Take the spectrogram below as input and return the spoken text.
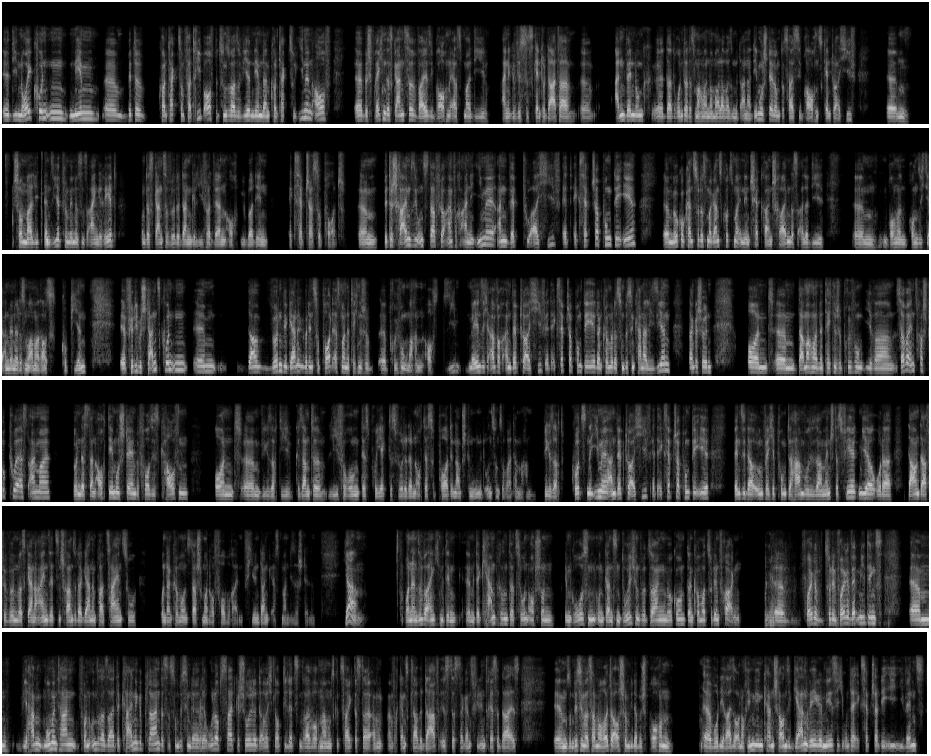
Äh, die Neukunden nehmen äh, bitte Kontakt zum Vertrieb auf, beziehungsweise wir nehmen dann Kontakt zu Ihnen auf, äh, besprechen das Ganze, weil Sie brauchen erstmal die eine gewisse Scantodata äh, Anwendung darunter. Das machen wir normalerweise mit einer Demostellung. Das heißt, Sie brauchen Scanto Archiv ähm, schon mal lizenziert für mindestens ein Gerät und das Ganze würde dann geliefert werden auch über den Accepture Support. Ähm, bitte schreiben Sie uns dafür einfach eine E-Mail an web2archiv.accepture.de. Äh, Mirko, kannst du das mal ganz kurz mal in den Chat reinschreiben, dass alle die ähm, brauchen, brauchen sich die Anwender das nur einmal rauskopieren. Äh, für die Bestandskunden ähm, da würden wir gerne über den Support erstmal eine technische äh, Prüfung machen. Auch Sie melden sich einfach an webtoarchiv.accepture.de, dann können wir das so ein bisschen kanalisieren. Dankeschön. Und ähm, da machen wir eine technische Prüfung Ihrer Serverinfrastruktur erst einmal, würden das dann auch Demo stellen, bevor Sie es kaufen. Und ähm, wie gesagt, die gesamte Lieferung des Projektes würde dann auch der Support in Abstimmung mit uns und so weiter machen. Wie gesagt, kurz eine E-Mail an webtoarchiv.accepture.de wenn Sie da irgendwelche Punkte haben, wo Sie sagen, Mensch, das fehlt mir oder da und dafür würden wir es gerne einsetzen, schreiben Sie da gerne ein paar Zeilen zu und dann können wir uns da schon mal darauf vorbereiten. Vielen Dank erstmal an dieser Stelle. Ja, und dann sind wir eigentlich mit, dem, äh, mit der Kernpräsentation auch schon im Großen und Ganzen durch und würde sagen, Mirko, dann kommen wir zu den Fragen. Okay. Äh, Folge, zu den Folge-Webmeetings ähm, wir haben momentan von unserer Seite keine geplant. Das ist so ein bisschen der, der Urlaubszeit geschuldet, aber ich glaube, die letzten drei Wochen haben uns gezeigt, dass da einfach ganz klar Bedarf ist, dass da ganz viel Interesse da ist. Ähm, so ein bisschen was haben wir heute auch schon wieder besprochen, äh, wo die Reise auch noch hingehen kann. Schauen Sie gern regelmäßig unter excepture.de Events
